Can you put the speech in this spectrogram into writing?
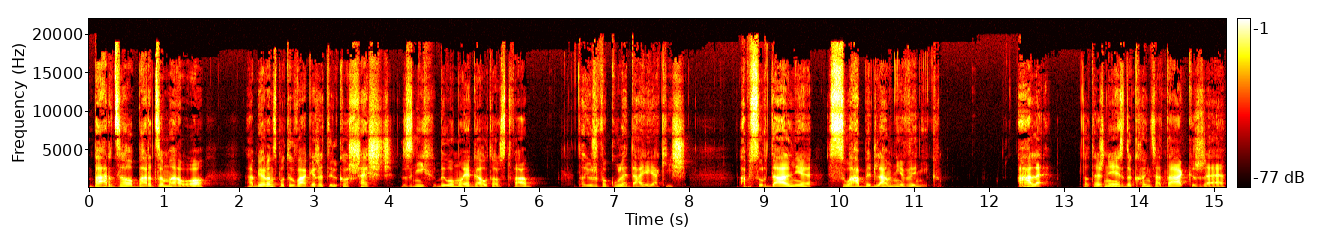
Bardzo, bardzo mało, a biorąc pod uwagę, że tylko 6 z nich było mojego autorstwa, to już w ogóle daje jakiś absurdalnie słaby dla mnie wynik. Ale to też nie jest do końca tak, że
